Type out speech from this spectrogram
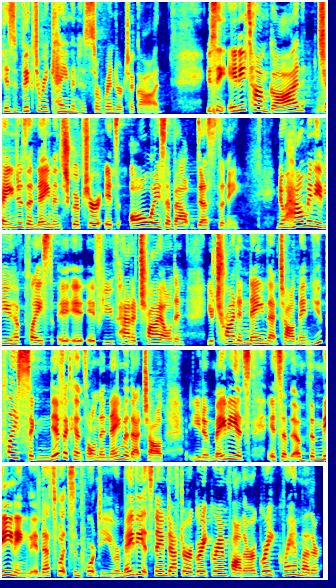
His victory came in his surrender to God. You see, anytime God changes a name in Scripture, it's always about destiny. You know, how many of you have placed, if you've had a child and you're trying to name that child, man, you place significance on the name of that child. You know, maybe it's, it's a, a, the meaning, that's what's important to you. Or maybe it's named after a great grandfather or a great grandmother.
